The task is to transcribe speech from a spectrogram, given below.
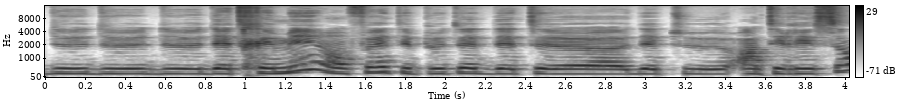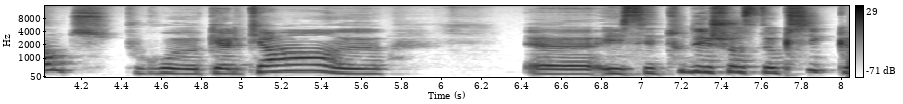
de de d'être aimée en fait et peut-être d'être d'être intéressante pour quelqu'un et c'est tout des choses toxiques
